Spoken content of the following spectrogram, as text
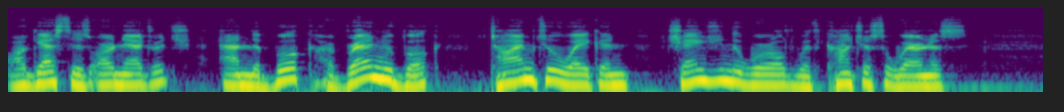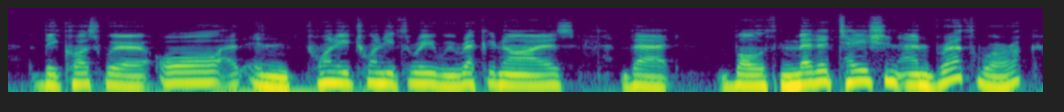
our guest is Ora Nadrich, and the book, her brand new book, Time to Awaken changing the world with conscious awareness because we're all in 2023 we recognize that both meditation and breath work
